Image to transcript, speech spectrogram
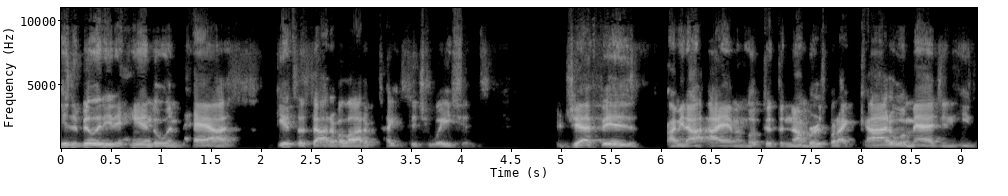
his ability to handle and pass gets us out of a lot of tight situations. Jeff is, I mean, I, I haven't looked at the numbers, but I got to imagine he's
